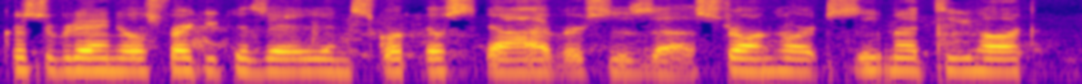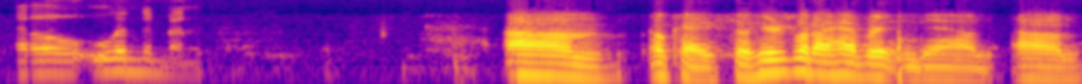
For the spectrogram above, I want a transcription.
Christopher Daniels, Frankie Kazarian, Scorpio Sky versus uh, Strongheart, CIMA, T Hawk, El Lindaman. Um, okay, so here's what I have written down. Um,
